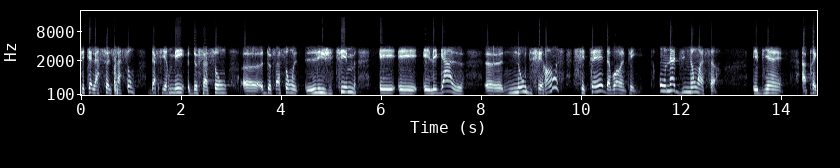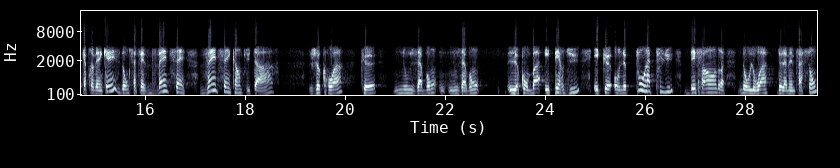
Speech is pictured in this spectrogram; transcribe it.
c'était la seule façon d'affirmer de façon euh, de façon légitime et, et, et légale euh, nos différences c'était d'avoir un pays. On a dit non à ça. Eh bien, après 95, donc ça fait 25, 25 ans plus tard, je crois que nous avons, nous avons le combat est perdu et qu'on ne pourra plus défendre nos lois de la même façon.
